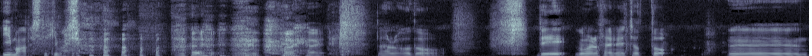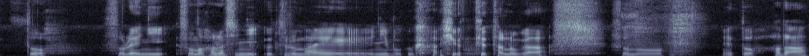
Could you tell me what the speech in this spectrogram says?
今してきました。はいはい。なるほど。で、ごめんなさいね。ちょっと、うーんと、それに、その話に移る前に僕が 言ってたのが、その、えっと、肌？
